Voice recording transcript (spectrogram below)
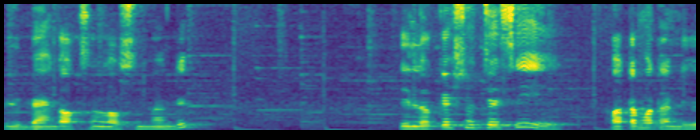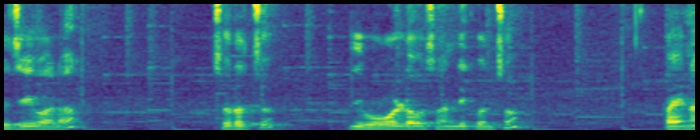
ఇది బ్యాంక్ ఆప్షన్లో వస్తుందండి. ఈ లొకేషన్ వచ్చేసి పట్టమట అండి విజయవాడ. చూడొచ్చు. ఇది ఓల్డ్ హౌస్ అండి కొంచెం. పైన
